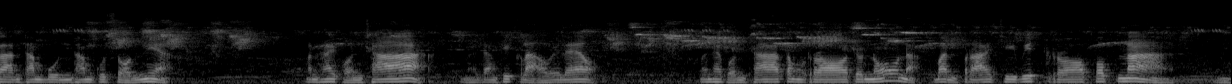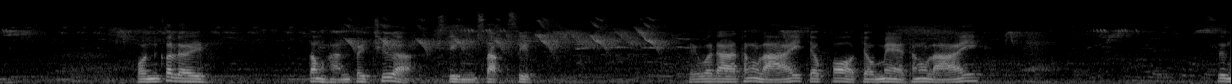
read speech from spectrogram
การทำบุญทำกุศลเนี่ย มันให้ผลช้า ดังที่กล่าวไว้แล้ว มันให้ผลช้าต้องรอจนโน้นอะบั้นปลายชีวิตรอพบหน้า คนก็เลยต้องหันไปเชื่อสิ่งศักดิ์สิทธิ์ วดาทั้งหลายเจ้าพ่อเจ้าแม่ทั้งหลาย ซึ่ง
